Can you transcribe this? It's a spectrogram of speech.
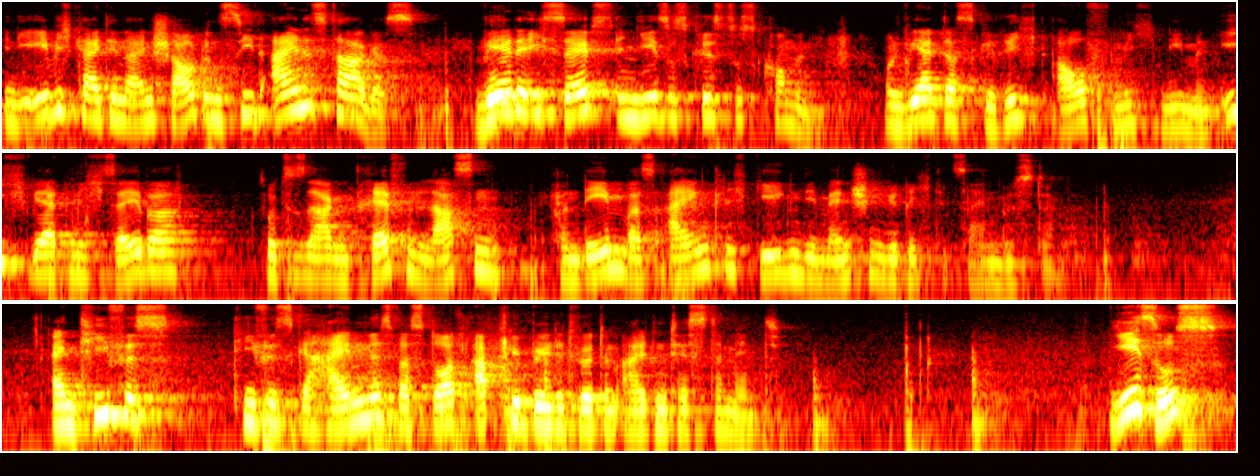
in die Ewigkeit hineinschaut und sieht, eines Tages werde ich selbst in Jesus Christus kommen und werde das Gericht auf mich nehmen. Ich werde mich selber sozusagen treffen lassen von dem, was eigentlich gegen die Menschen gerichtet sein müsste. Ein tiefes, tiefes Geheimnis, was dort abgebildet wird im Alten Testament. Jesus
